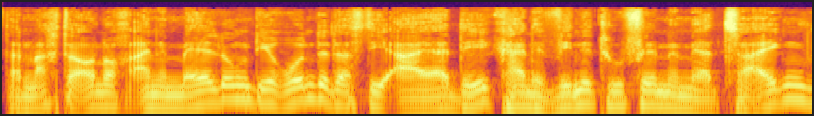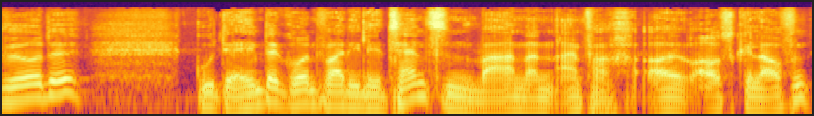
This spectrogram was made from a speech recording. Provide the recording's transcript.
Dann machte auch noch eine Meldung die Runde, dass die ARD keine Winnetou-Filme mehr zeigen würde. Gut, der Hintergrund war, die Lizenzen waren dann einfach äh, ausgelaufen.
